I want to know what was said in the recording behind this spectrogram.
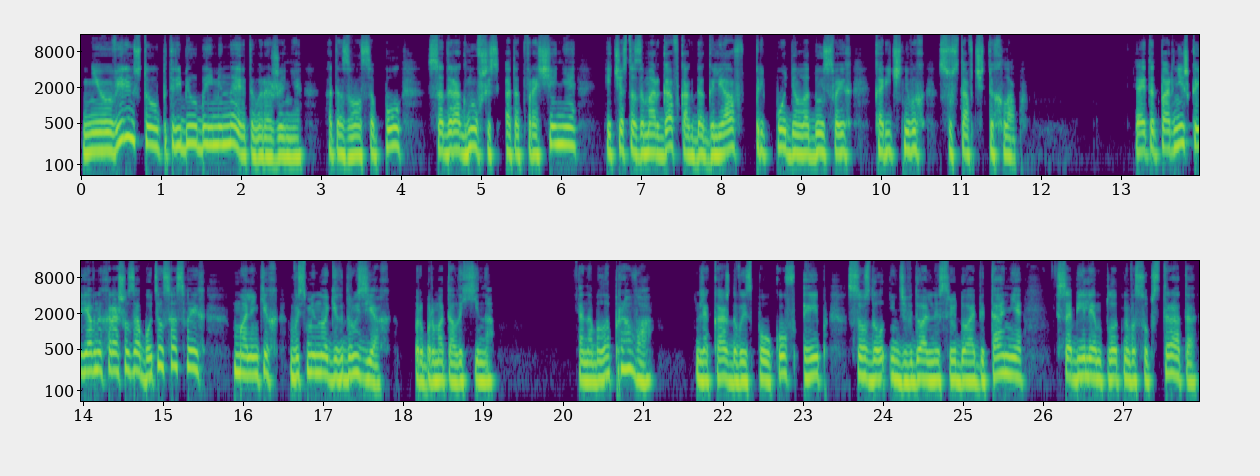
«Не уверен, что употребил бы именно это выражение», — отозвался Пол, содрогнувшись от отвращения и часто заморгав, когда Голиаф приподнял одну из своих коричневых суставчатых лап. «А этот парнишка явно хорошо заботился о своих маленьких восьминогих друзьях», — пробормотала Хина. Она была права. Для каждого из пауков Эйп создал индивидуальную среду обитания с обилием плотного субстрата,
